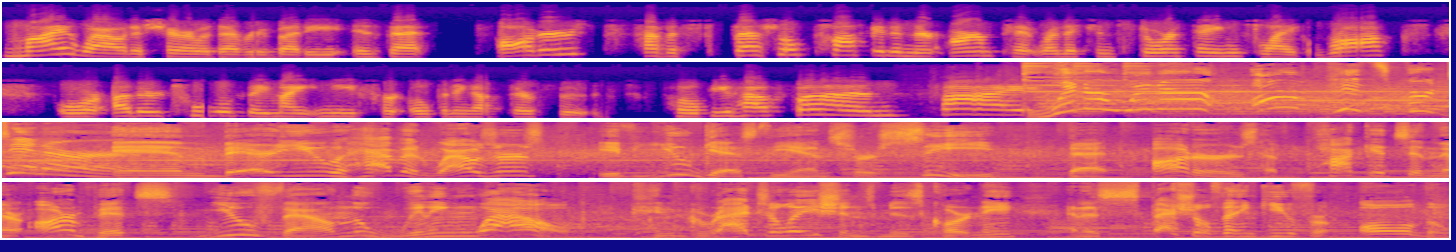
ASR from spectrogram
My wow to share with everybody is that otters have a special pocket in their armpit where they can store things like rocks or other tools they might need for opening up their food. Hope you have fun. Bye. Winner, winner, armpits for dinner. And there you have it, wowzers. If you guessed the answer C, that otters have pockets in their armpits, you found the winning wow. Congratulations, Ms. Courtney, and a special thank you for all the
